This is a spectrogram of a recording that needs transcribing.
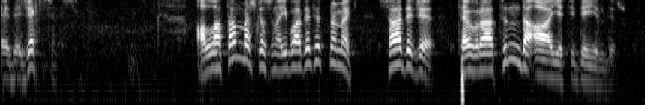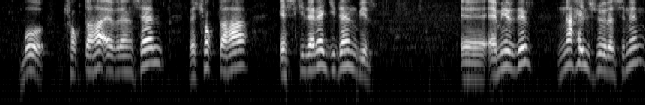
edeceksiniz. Allah'tan başkasına ibadet etmemek sadece Tevrat'ın da ayeti değildir. Bu çok daha evrensel ve çok daha eskilere giden bir e, emirdir. Nahil suresinin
